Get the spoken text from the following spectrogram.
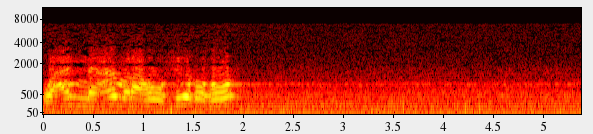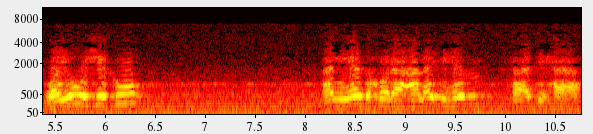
وأن أمره في ظهور ويوشك أن يدخل عليهم فاتحا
